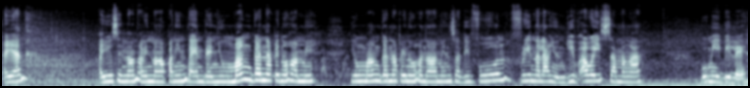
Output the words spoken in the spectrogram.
Ayan. Ayusin lang namin mga paninda and then yung mangga na kinuha mi, yung mangga na kinuha namin sa Difun, free na lang yun. Giveaway sa mga bumibili.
